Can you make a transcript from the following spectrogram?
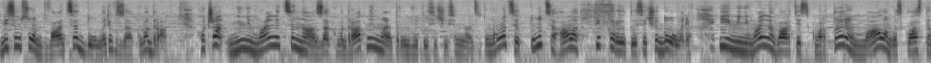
820 доларів за квадрат. Хоча мінімальна ціна за квадратний метр у 2017 році тут сягала півтори тисячі доларів, і мінімальна вартість квартири мала би скласти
